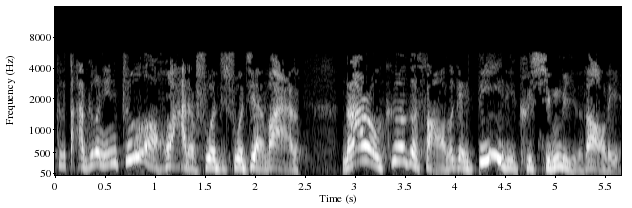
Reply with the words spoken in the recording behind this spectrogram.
说，大哥您这话就说说见外了。哪有哥哥嫂子给弟弟可行礼的道理？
